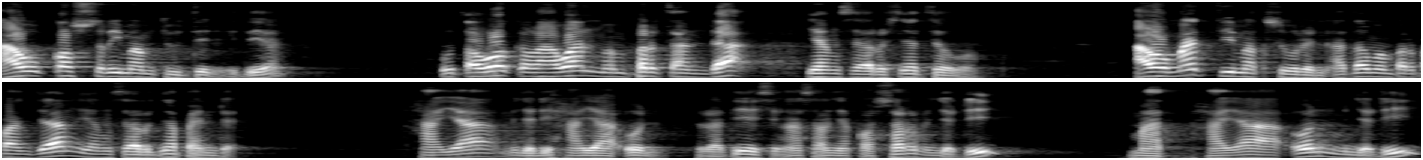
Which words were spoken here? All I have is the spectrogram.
Au qasri mamdudin. Gitu ya utawa kelawan mempercanda yang seharusnya dawa. Au mati maksurin atau memperpanjang yang seharusnya pendek. Haya menjadi hayaun. Berarti yang asalnya kosor menjadi mat. Hayaun menjadi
